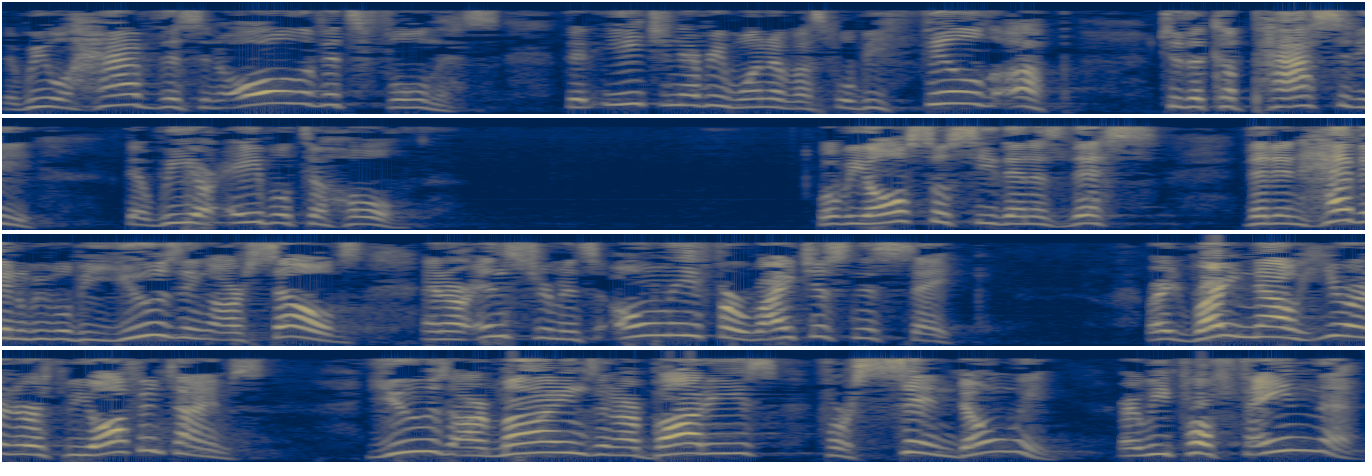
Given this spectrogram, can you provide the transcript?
that we will have this in all of its fullness, that each and every one of us will be filled up to the capacity that we are able to hold. What we also see then is this, that in heaven we will be using ourselves and our instruments only for righteousness' sake. Right? Right now, here on earth, we oftentimes use our minds and our bodies for sin, don't we? Right? We profane them.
